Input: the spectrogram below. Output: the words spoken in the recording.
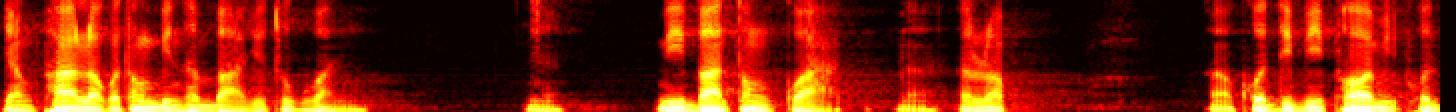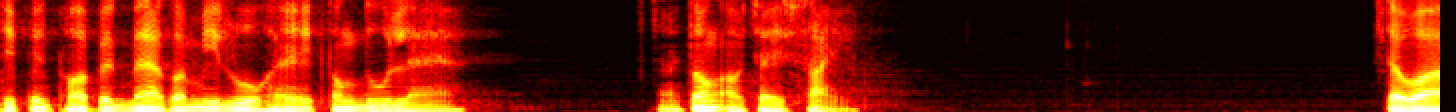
อย่างพระเราก็ต้องบินธบาตอยู่ทุกวันนะมีบ้านต้องกวาดนะสำหรับ คนที่มีพ่อคนที่เป็นพ่อเป็นแม่ก็มีลูกให้ต้องดูแล ต้องเอาใจใส่ แต่ว่า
